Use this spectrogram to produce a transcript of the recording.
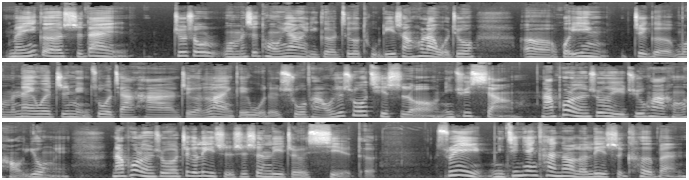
每一个时代，就是说，我们是同样一个这个土地上，后来我就。呃，回应这个我们那位知名作家他这个 line 给我的说法，我是说，其实哦，你去想，拿破仑说的一句话很好用，诶，拿破仑说这个历史是胜利者写的，所以你今天看到了历史课本，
